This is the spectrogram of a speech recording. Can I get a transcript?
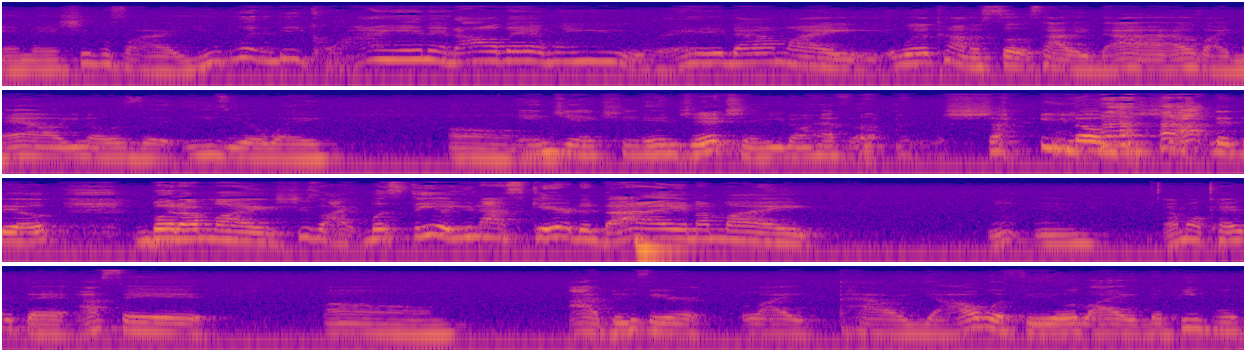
And then she was like, "You wouldn't be crying and all that when you read it down." Like, well, it kind of sucks how they die. I was like, now you know it's the easier way. Um, Injection. injection. You don't have to, shot, you know, shot to death. But I'm like, she's like, but still, you're not scared to die. And I'm like, Mm-mm, I'm okay with that. I said, um, I do fear like how y'all would feel. Like the people,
